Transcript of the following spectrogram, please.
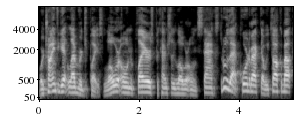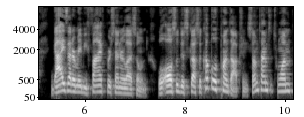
we're trying to get leverage plays, lower owned players, potentially lower owned stacks through that quarterback that we talk about, guys that are maybe 5% or less owned. We'll also discuss a couple of punt options. Sometimes it's one,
